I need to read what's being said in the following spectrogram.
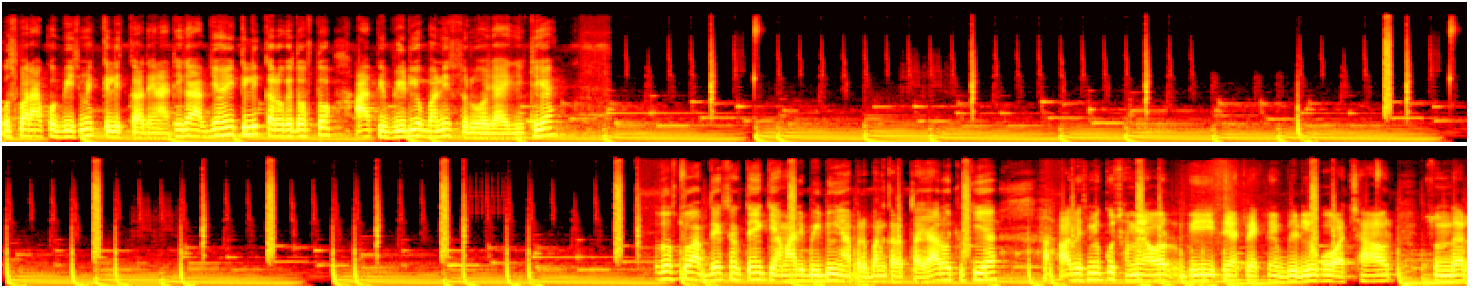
उस पर आपको बीच में क्लिक कर देना है, ठीक है? आप जो ही क्लिक करोगे दोस्तों, आपकी वीडियो बननी शुरू हो जाएगी, ठीक है? तो दोस्तों, आप देख सकते हैं कि हमारी वीडियो यहाँ पर बनकर तैयार हो चुकी है। अब इसमें कुछ हमें और भी इसे अट्रैक्टिव वीडियो को अच्छा और सुंदर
